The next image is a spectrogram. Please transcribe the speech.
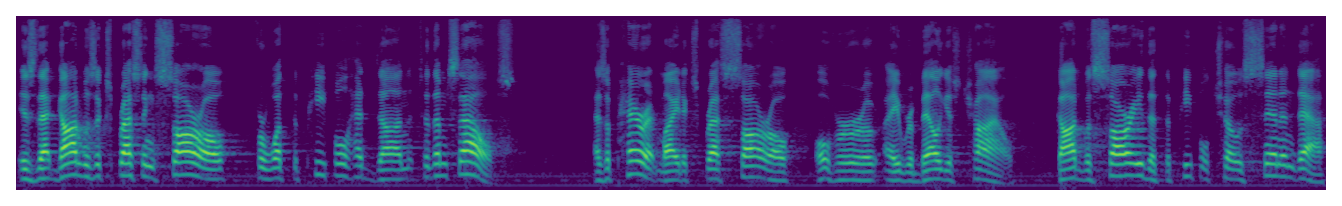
is that God was expressing sorrow for what the people had done to themselves. As a parent might express sorrow over a rebellious child, God was sorry that the people chose sin and death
